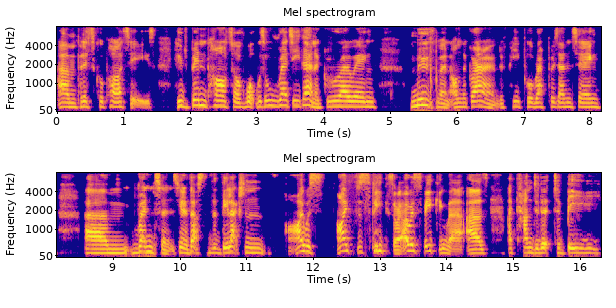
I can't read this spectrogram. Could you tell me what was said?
um, political parties who'd been part of what was already then a growing movement on the ground of people representing um, renters. You know, that's the, the election I was I was speak sorry, I was speaking there as a candidate to be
